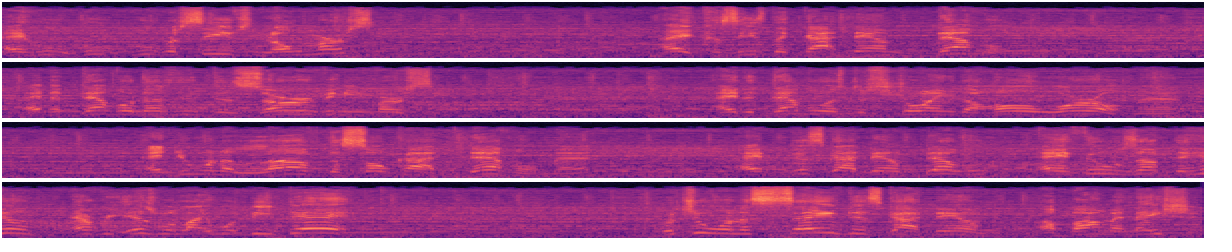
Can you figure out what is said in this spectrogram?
hey, who, who, who receives no mercy. Hey, because he's the goddamn devil. Hey, the devil doesn't deserve any mercy. Hey, the devil is destroying the whole world, man and you want to love the so-called devil, man. Hey, this goddamn devil, hey, if it was up to him, every Israelite would be dead. But you want to save this goddamn abomination.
